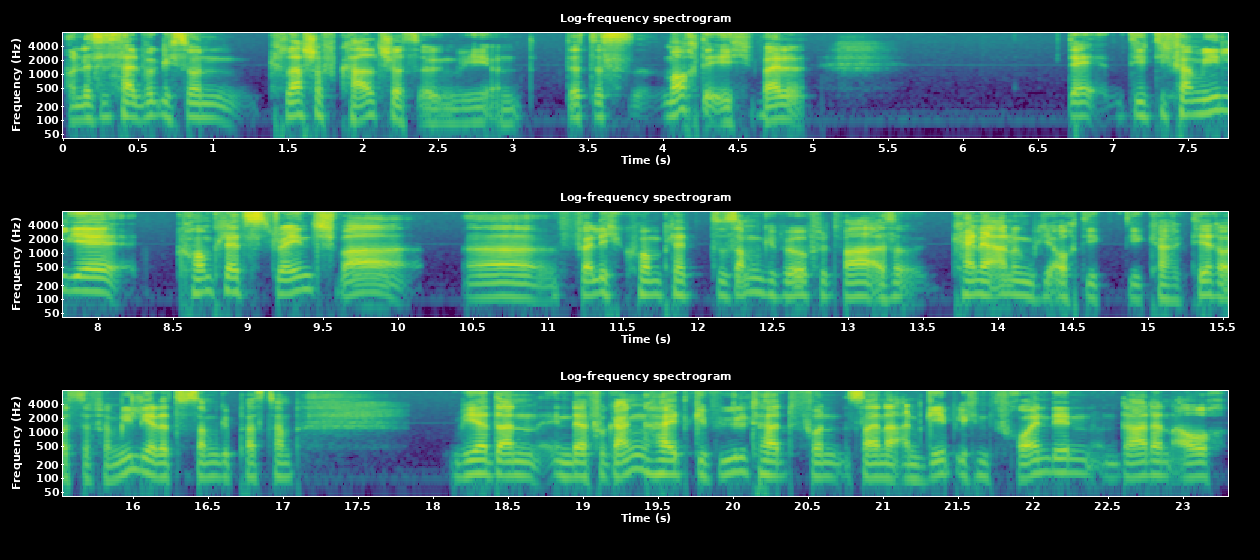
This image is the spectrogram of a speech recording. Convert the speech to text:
und es ist halt wirklich so ein Clash of Cultures irgendwie und das, das mochte ich, weil der, die, die Familie komplett strange war, äh, völlig komplett zusammengewürfelt war. Also keine Ahnung, wie auch die, die Charaktere aus der Familie da zusammengepasst haben. Wie er dann in der Vergangenheit gewühlt hat von seiner angeblichen Freundin und da dann auch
